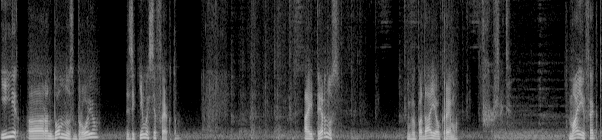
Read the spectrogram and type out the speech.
і е, рандомну зброю з якимось ефектом. А Етернус випадає окремо. Має ефект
